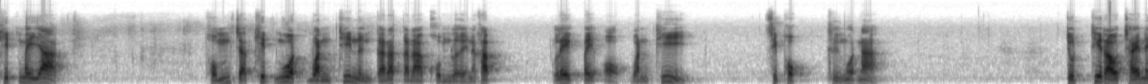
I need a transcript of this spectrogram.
คิดไม่ยาก ผมจะคิดงวดวันที่หนึ่งกรกฎาคมเลยนะครับ เลขไปออกวันที่ 16 คืองวดหน้า จุดที่เราใช้ใน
